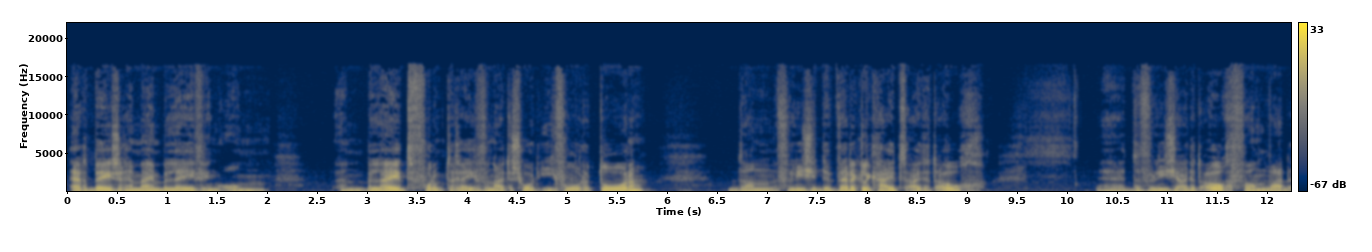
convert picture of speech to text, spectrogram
echt bezig in mijn beleving om een beleid vorm te geven vanuit een soort ivoren toren. Dan verlies je de werkelijkheid uit het oog. Uh, dan verlies je uit het oog van waar de,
